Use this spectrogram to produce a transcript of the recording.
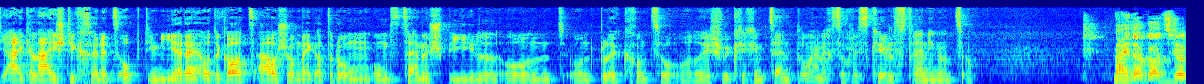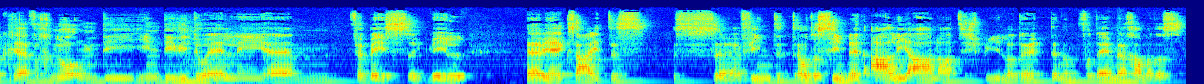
die eigene Leistung können zu optimieren. Oder geht es auch schon mega darum, ums Zusammenspiel und, und Blöcke und so? Oder ist wirklich im Zentrum eigentlich so ein bisschen Skills-Training und so? Nein, da geht es wirklich einfach nur um die individuelle ähm, Verbesserung, weil, äh, wie gesagt, es, es äh, findet, oder es sind nicht alle A-Nazi-Spieler dort und von dem her kann man das,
